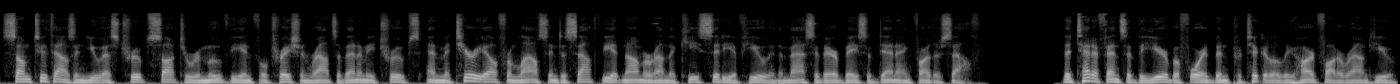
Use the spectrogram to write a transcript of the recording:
some 2,000 U.S. troops sought to remove the infiltration routes of enemy troops and materiel from Laos into South Vietnam around the key city of Hue and the massive air base of Da Nang farther south. The Tet Offensive of the year before had been particularly hard fought around Hue,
